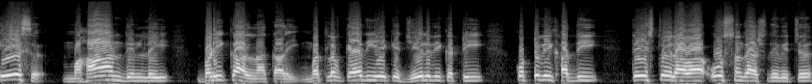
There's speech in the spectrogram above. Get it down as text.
ਇਸ ਮਹਾਨ ਦਿਨ ਲਈ ਬੜੀ ਘਾਲਣਾ ਕਾਲੀ। ਮਤਲਬ ਕਹਿ ਦਈਏ ਕਿ ਜੇਲ੍ਹ ਵੀ ਕੱਟੀ ਕੁੱਟ ਵੀ ਖਾਧੀ ਤੇ ਇਸ ਤੋਂ ਇਲਾਵਾ ਉਸ ਸੰਘਰਸ਼ ਦੇ ਵਿੱਚ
